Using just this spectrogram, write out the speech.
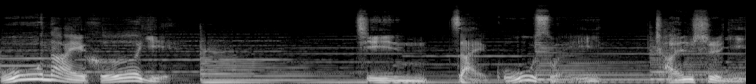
无奈何也。今在骨髓，臣是以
